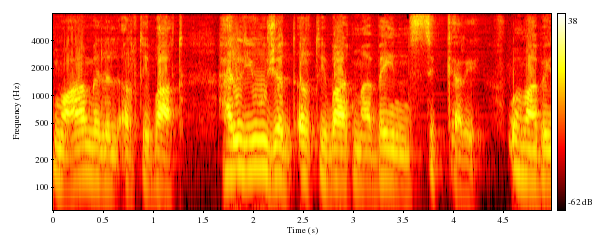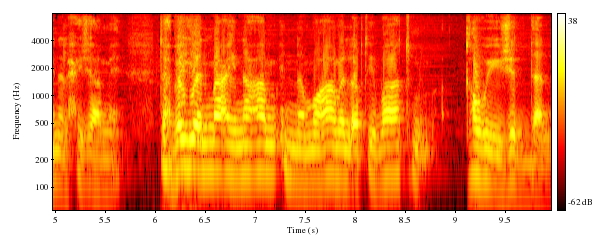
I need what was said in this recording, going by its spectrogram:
معامل الارتباط. هل يوجد ارتباط ما بين السكري وما بين الحجامة؟ تبين معي نعم أن معامل الارتباط قوي جداً.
